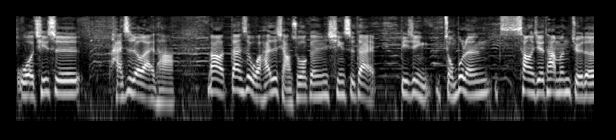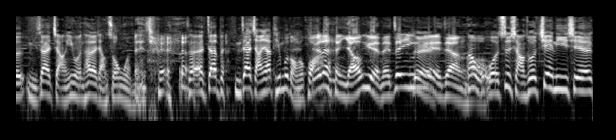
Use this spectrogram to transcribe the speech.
我其实还是热爱它。那但是我还是想说，跟新时代，毕竟总不能唱一些他们觉得你在讲英文，他在讲中文，在在不你再讲一下听不懂的话，觉得很遥远的这音乐这样。那我我是想说，建立一些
